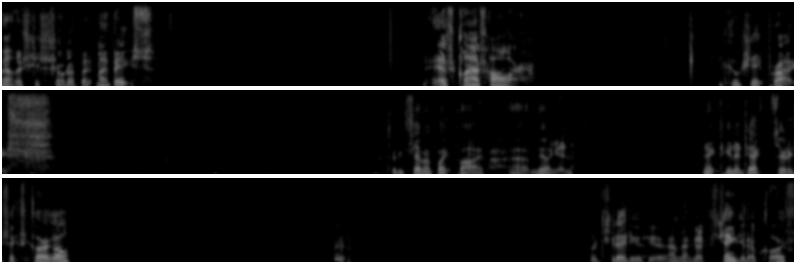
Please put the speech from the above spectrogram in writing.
Well, this just showed up at my base. S-Class hauler. Negotiate price. Thirty-seven point five uh, million. Nineteen in tech, thirty-six cargo. Hmm. Should I do here? I'm not going to exchange it, of course.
